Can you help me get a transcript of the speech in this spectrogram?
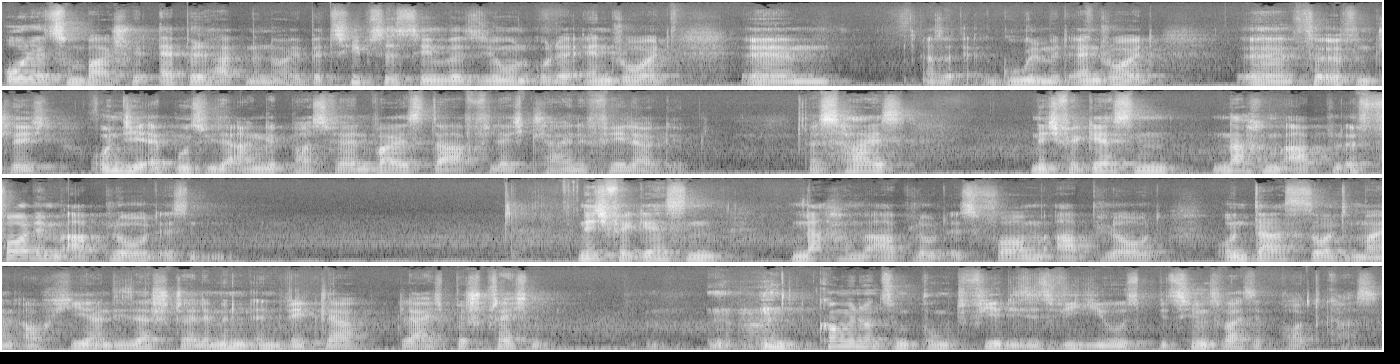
Oder zum Beispiel Apple hat eine neue Betriebssystemversion oder Android, ähm, also Google mit Android äh, veröffentlicht und die App muss wieder angepasst werden, weil es da vielleicht kleine Fehler gibt. Das heißt, nicht vergessen, nach dem Upload, äh, vor dem Upload ist nicht vergessen, nach dem Upload ist vor dem Upload und das sollte man auch hier an dieser Stelle mit dem Entwickler gleich besprechen. Kommen wir nun zum Punkt 4 dieses Videos bzw. Podcasts.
